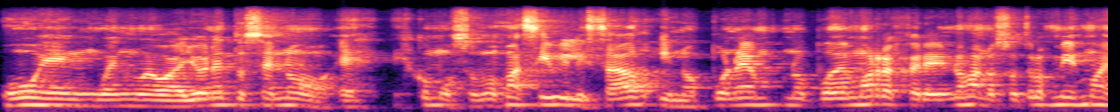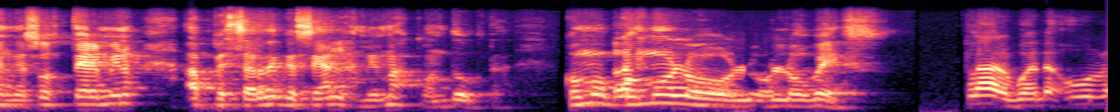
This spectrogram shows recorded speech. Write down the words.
o en, Nueva York, entonces no, es, es, como somos más civilizados y no, ponemos, no podemos referirnos a nosotros mismos en esos términos, a pesar de que sean las mismas conductas. ¿Cómo, cómo lo, lo, ves? Claro, bueno, un,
